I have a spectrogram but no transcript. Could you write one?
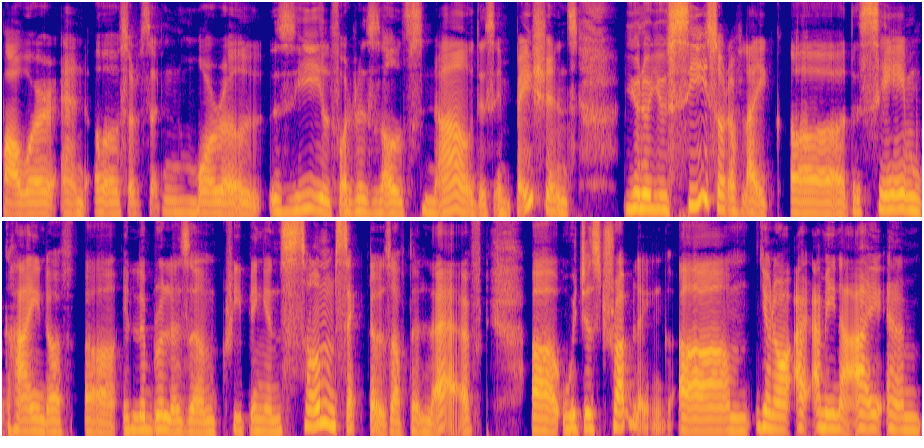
power and a sort of certain moral zeal for results now, this impatience, you know, you see sort of like uh, the same kind of uh, illiberalism creeping in some sectors of the left, uh, which is troubling. Um, you know, I, I mean, I am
